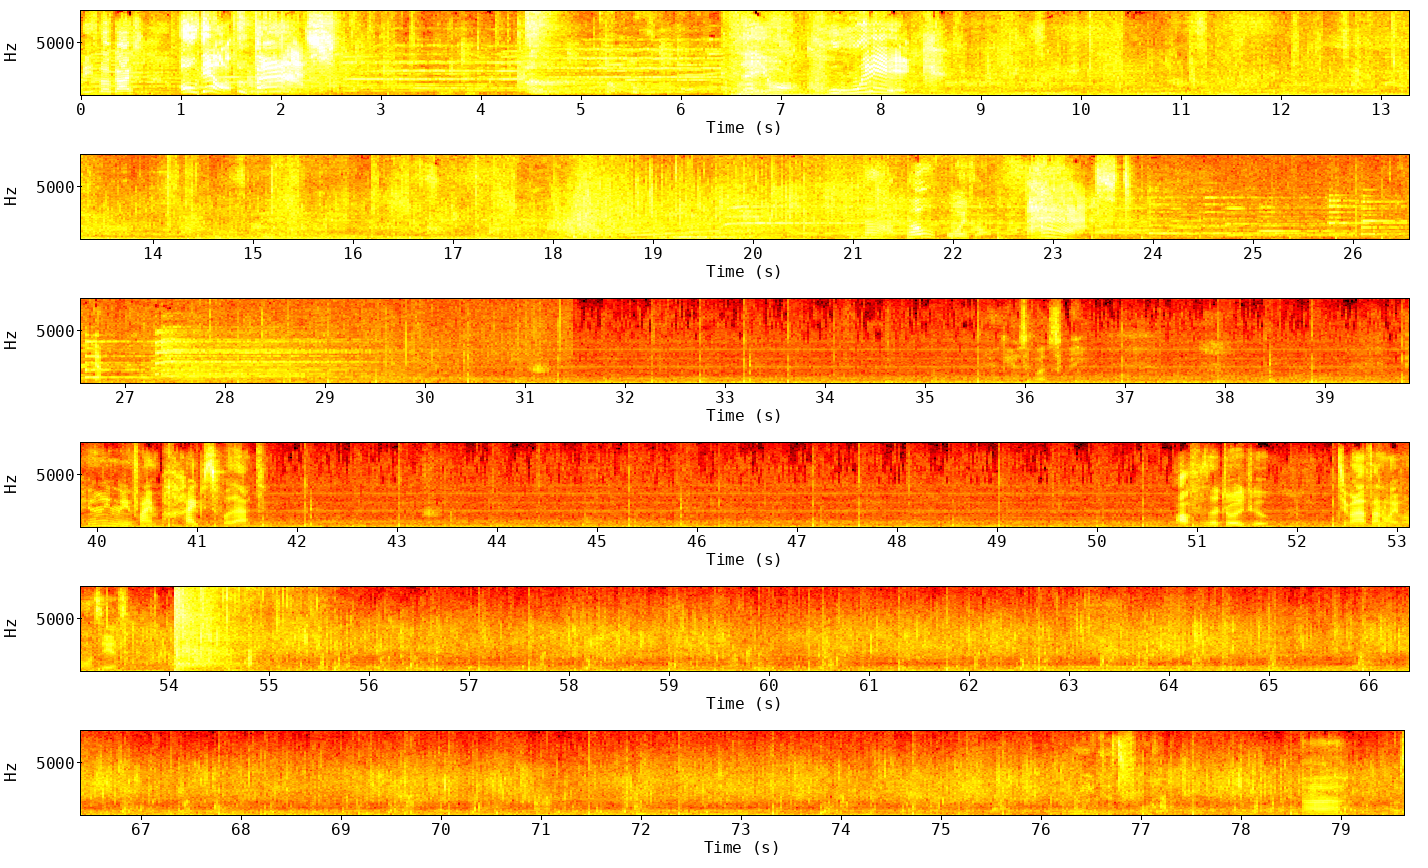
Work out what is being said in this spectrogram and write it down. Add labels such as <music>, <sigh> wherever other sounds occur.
These little guys. Oh, they are fast! They are quick! Nah, those boys are fast! thanks for that. Officer Joiju. Two miles, I don't even want to see it.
